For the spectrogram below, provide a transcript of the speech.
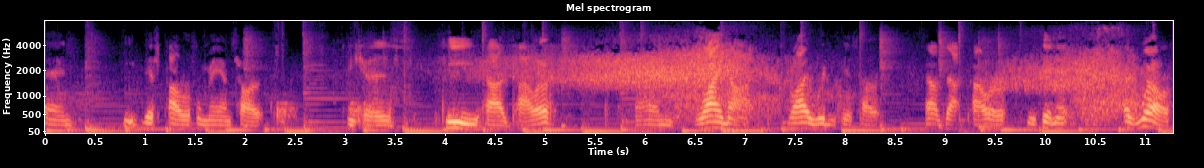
and eat this powerful man's heart because he had power. And why not? Why wouldn't his heart have that power within it? as well,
